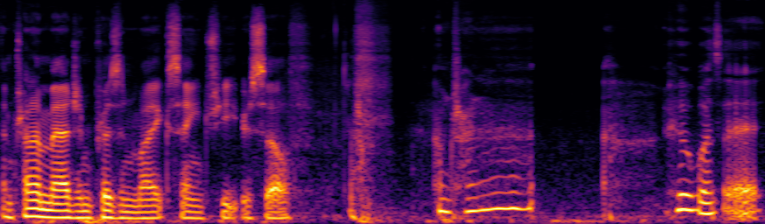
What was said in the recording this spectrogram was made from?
I'm trying to imagine Prison Mike saying "treat yourself." I'm trying to. Who was it?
